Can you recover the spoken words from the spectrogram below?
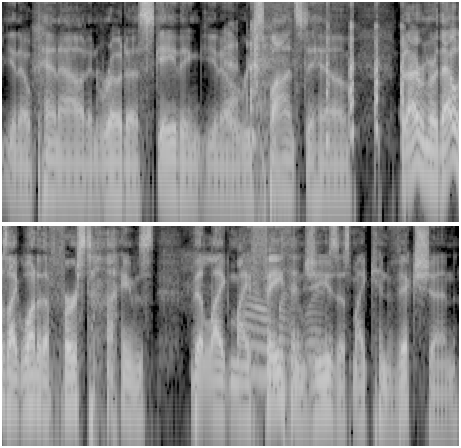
you know pen out and wrote a scathing you know response to him. but I remember that was like one of the first times that like my oh, faith my in word. Jesus, my conviction.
